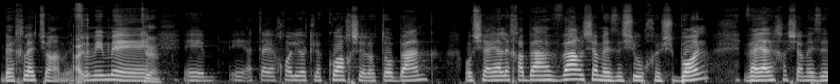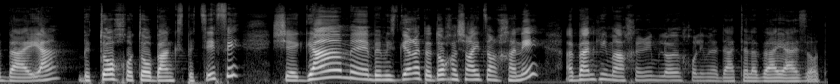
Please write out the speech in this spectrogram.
בהחלט שוהם. לפעמים אה, כן. אה, אה, אתה יכול להיות לקוח של אותו בנק, או שהיה לך בעבר שם איזשהו חשבון, והיה לך שם איזה בעיה בתוך אותו בנק ספציפי, שגם אה, במסגרת הדוח אשראי צרכני, הבנקים האחרים לא יכולים לדעת על הבעיה הזאת.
